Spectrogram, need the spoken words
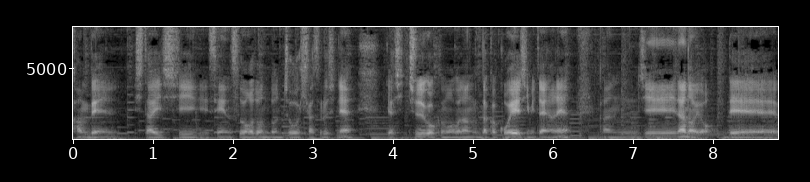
勘弁したいし、戦争がどんどん長期化するしね。やし、中国もなんだか怖えしみたいなね、感じなのよ。で、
